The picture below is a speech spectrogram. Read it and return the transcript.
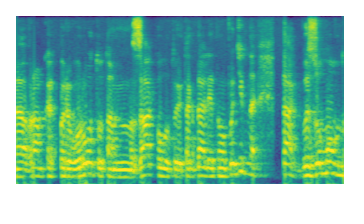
е, в рамках перевороту, там заколоту і так далі, і тому подібне. Так безумовно,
